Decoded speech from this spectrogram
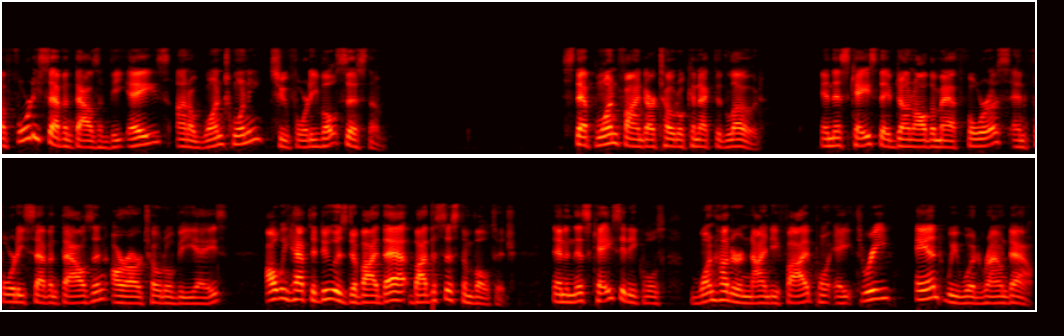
of 47,000 VAs on a 120 240 volt system? Step 1 find our total connected load. In this case, they've done all the math for us and 47,000 are our total VAs. All we have to do is divide that by the system voltage. And in this case, it equals 195.83 and we would round down.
